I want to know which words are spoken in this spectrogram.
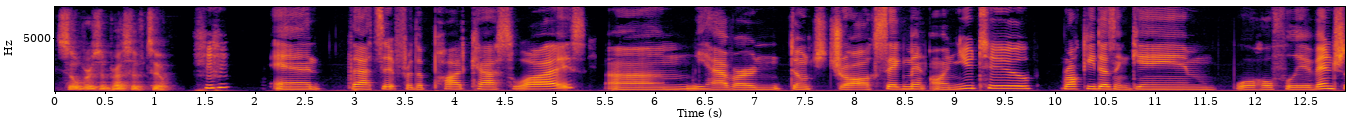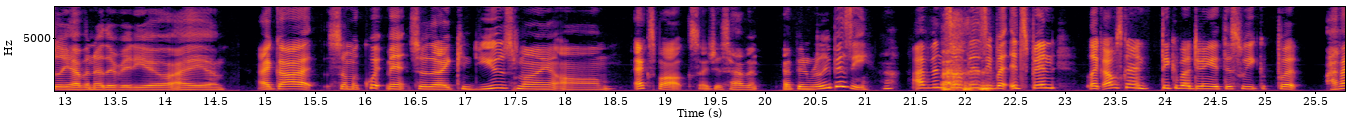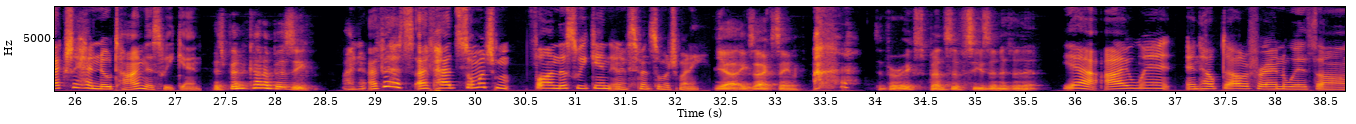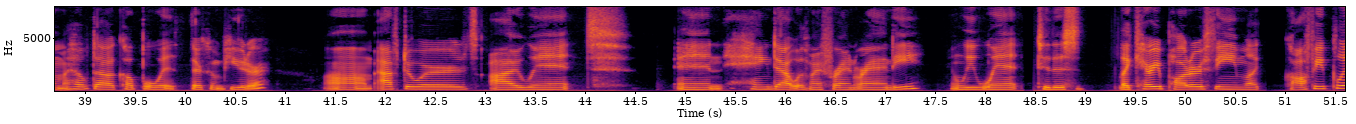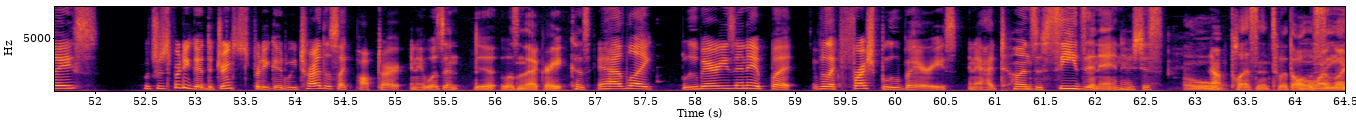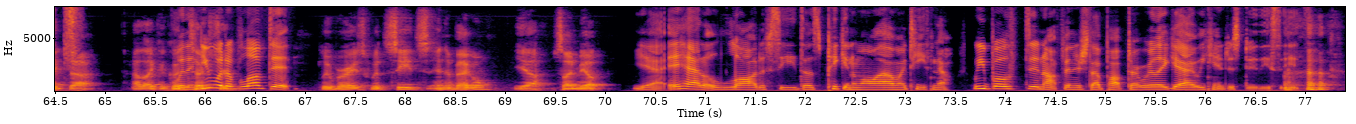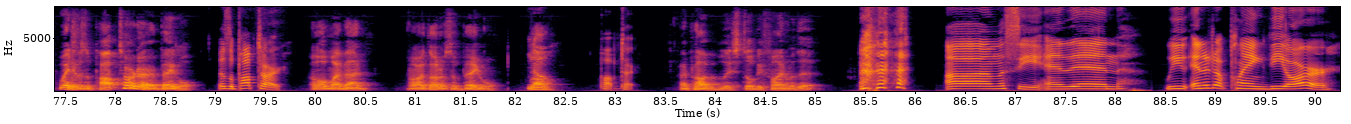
silver's impressive too. and that's it for the podcast wise. Um, we have our Don't Draw segment on YouTube. Rocky Doesn't Game We'll hopefully eventually have another video. I um, I got some equipment so that I can use my um Xbox. I just haven't. I've been really busy. I've been so busy, but it's been like I was gonna think about doing it this week, but I've actually had no time this weekend. It's been kind of busy. I know, I've had I've had so much fun this weekend, and I've spent so much money. Yeah, exact same. it's a very expensive season, isn't it? Yeah, I went and helped out a friend with um I helped out a couple with their computer. Um afterwards I went and hanged out with my friend Randy and we went to this like Harry Potter theme like coffee place which was pretty good. The drinks was pretty good. We tried this like Pop Tart and it wasn't it wasn't that great cuz it had like blueberries in it, but it was like fresh blueberries and it had tons of seeds in it and it was just Oh, not pleasant with all oh, the seeds. Oh I like that. I like a good Well, then you would have loved it. Blueberries with seeds in a bagel? Yeah, sign me up. Yeah, it had a lot of seeds. I was picking them all out of my teeth now. We both did not finish that Pop Tart. We're like, yeah, we can't just do these seeds. Wait, it was a Pop Tart or a bagel? Was a Pop Tart. Oh, my bad. Oh, I thought it was a bagel. No, Well, Pop Tart. I'd probably still be fine with it. um, let's see. And then we ended up playing VR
